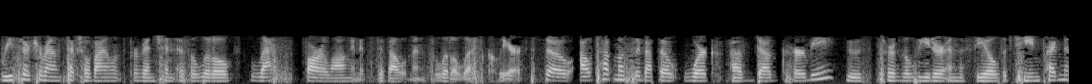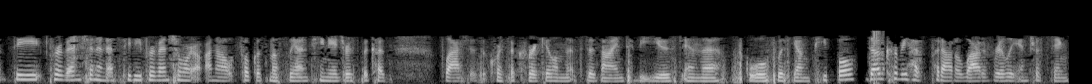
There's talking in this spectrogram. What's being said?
research around sexual violence prevention is a little less far along in its development. It's a little less clear. So I'll talk mostly about the work of Doug Kirby, who's sort of the leader in the field of teen pregnancy prevention and STD prevention, and I'll focus mostly on teenagers because FLASH is, of course, a curriculum that's designed to be used in the schools with young people. Doug Kirby has put out a lot of really interesting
